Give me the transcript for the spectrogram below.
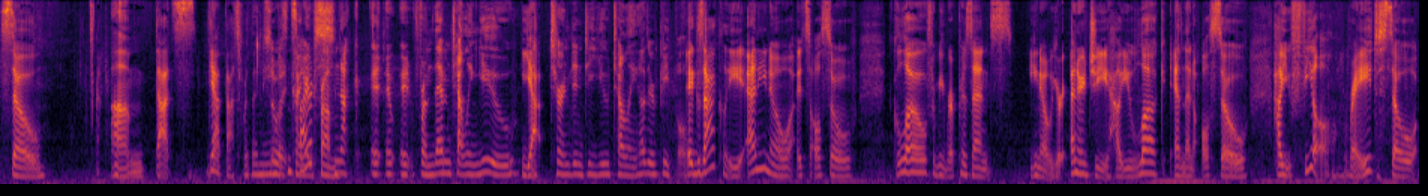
So um, that's yeah, that's where the name So was inspired kind of from. snuck it, it, it- from them telling you. Yeah. turned into you telling other people. Exactly. And, you know, it's also glow for me represents, you know, your energy, how you look, and then also how you feel, right? So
